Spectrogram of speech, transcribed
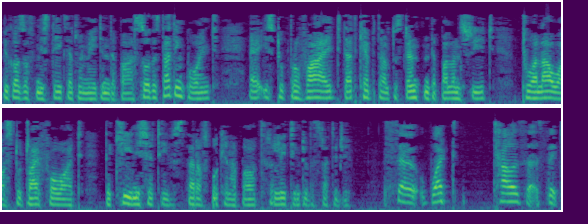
because of mistakes that were made in the past. So the starting point uh, is to provide that capital to strengthen the balance sheet to allow us to drive forward the key initiatives that I've spoken about relating to the strategy. So what tells us that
